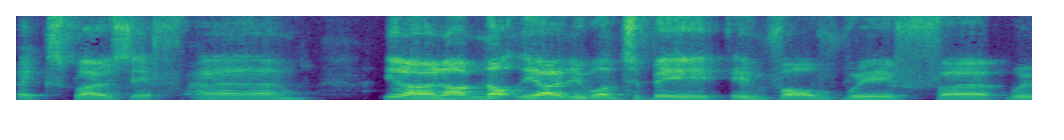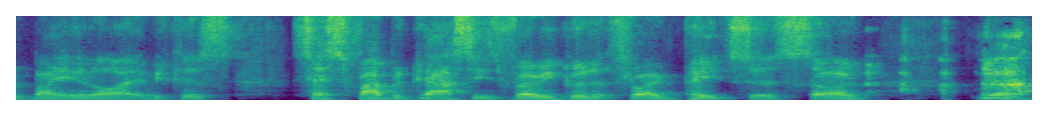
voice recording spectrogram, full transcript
explosive. Um, you know, and I'm not the only one to be involved with uh, with Man United because Cesc Fabregas is very good at throwing pizzas. So, yeah.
